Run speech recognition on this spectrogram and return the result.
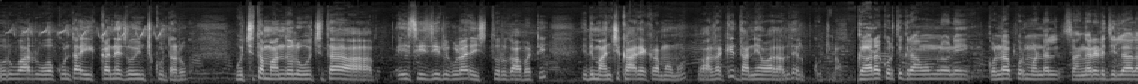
ఊరు వారు పోకుండా ఇక్కడనే చూయించుకుంటారు. ఉచిత మందులు ఉచిత ఈసీజీలు కూడా ఇస్తారు కాబట్టి ఇది మంచి కార్యక్రమము. వాళ్ళకి ధన్యవాదాలు తెలుపుకుంటున్నాం. గారకుర్తి గ్రామంలోని కొండాపూర్ మండల్ సంగారెడ్డి జిల్లాల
